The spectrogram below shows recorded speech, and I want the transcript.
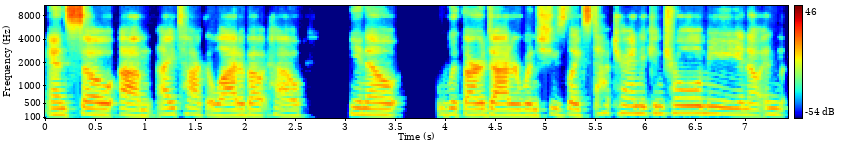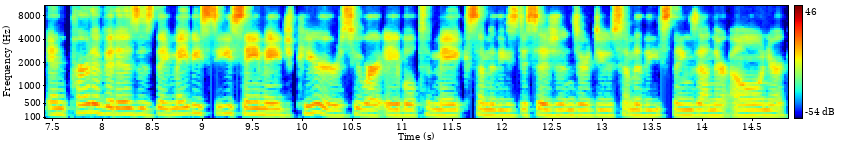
And so um, I talk a lot about how you know with our daughter when she's like stop trying to control me you know and and part of it is is they maybe see same age peers who are able to make some of these decisions or do some of these things on their own or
